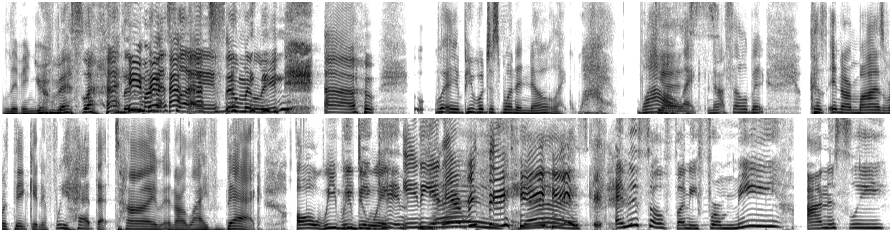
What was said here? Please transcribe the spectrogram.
Living your best life, Living my best life. assumingly. um, when people just want to know, like, why, wow, Yes. like not celibate, because in our minds we're thinking if we had that time in our life back, oh, we'd be We be doing getting- any yes, and everything. Yes. And it's so funny for me, honestly,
